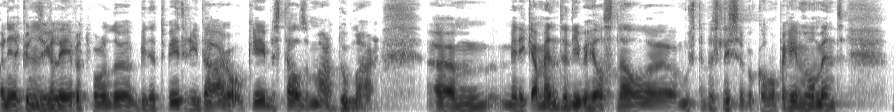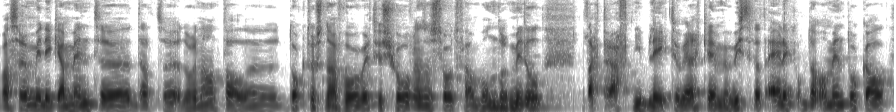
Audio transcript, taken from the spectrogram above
Wanneer kunnen ze geleverd worden? Binnen 2, 3 dagen? Oké, bestel ze maar, doe maar. Um, medicamenten die we heel snel uh, moesten beslissen. We konden op een gegeven moment was er een medicament uh, dat uh, door een aantal dokters naar voren werd geschoven als een soort van wondermiddel, dat achteraf niet bleek te werken. En we wisten dat eigenlijk op dat moment ook al.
